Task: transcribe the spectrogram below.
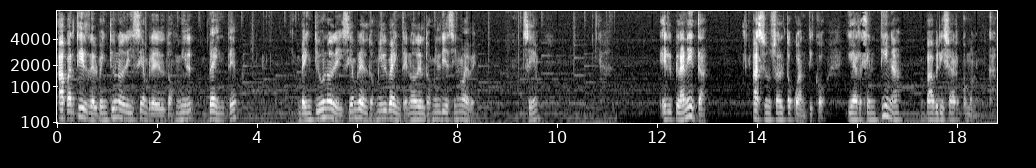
a partir del 21 de diciembre del 2020, 21 de diciembre del 2020, no del 2019, ¿sí? el planeta hace un salto cuántico y Argentina va a brillar como nunca.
